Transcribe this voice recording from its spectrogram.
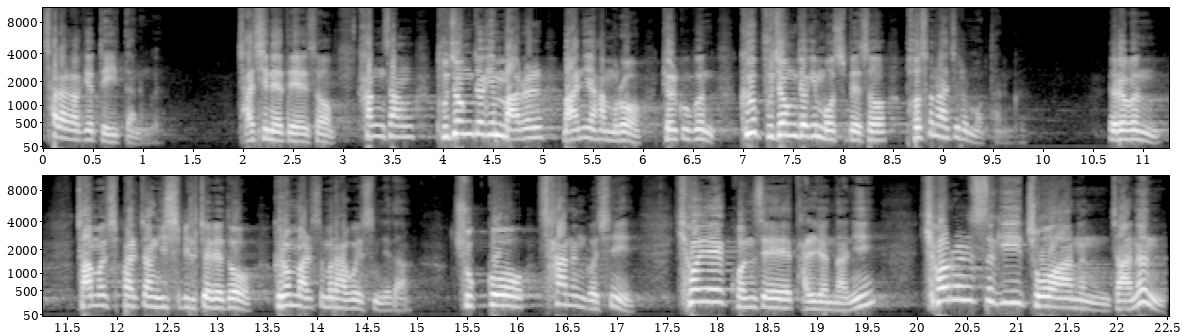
살아가게 돼 있다는 거예요. 자신에 대해서 항상 부정적인 말을 많이 함으로 결국은 그 부정적인 모습에서 벗어나지를 못하는 거예요. 여러분, 잠언 18장 21절에도 그런 말씀을 하고 있습니다. 죽고 사는 것이 혀의 권세에 달렸나니 혀를 쓰기 좋아하는 자는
